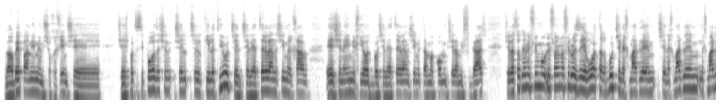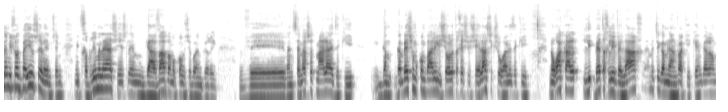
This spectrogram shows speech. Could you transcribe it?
והרבה פעמים הם שוכחים ש... שיש פה את הסיפור הזה של, של, של קהילתיות, של, של לייצר לאנשים מרחב אה, שנעים לחיות בו, של לייצר לאנשים את המקום של המפגש, של לעשות להם לפעמים, לפעמים אפילו איזה אירוע תרבות שנחמד להם, שנחמד להם, להם לחיות בעיר שלהם, שהם מתחברים אליה, שיש להם גאווה במקום שבו הם גרים. ו... ואני שמח שאת מעלה את זה, כי גם, גם באיזשהו מקום בא לי לשאול אותך איזושהי שאלה שקשורה לזה, כי נורא קל, בטח לי ולך, האמת שגם לענווה, כי כן גר היום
